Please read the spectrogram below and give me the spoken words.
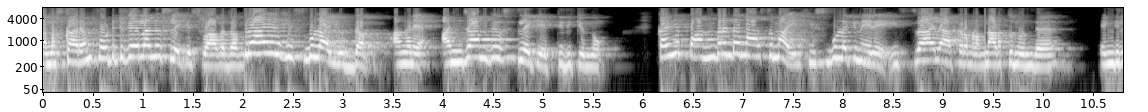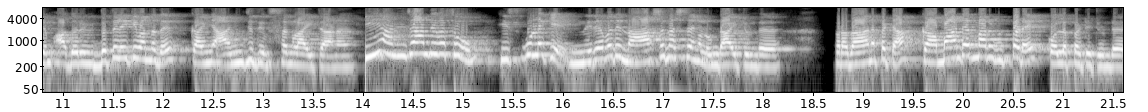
നമസ്കാരം. ഫോർട്ടി ടു കേരള ന്യൂസിലേക്ക് സ്വാഗതം. ഇസ്രായേൽ ഹിസ്ബുള്ള യുദ്ധം അങ്ങനെ അഞ്ചാം ദിവസത്തിലേക്ക് എത്തിയിരിക്കുന്നു. കഴിഞ്ഞ പന്ത്രണ്ട് മാസമായി ഹിസ്ബുള്ളയ്ക്ക് നേരെ ഇസ്രായേൽ ആക്രമണം നടത്തുന്നുണ്ട്. എങ്കിലും അതൊരു യുദ്ധത്തിലേക്ക് വന്നത് കഴിഞ്ഞ അഞ്ച് ദിവസങ്ങളായിട്ടാണ്. ഈ അഞ്ചാം ദിവസവും ഹിസ്ബുള്ളയ്ക്ക് നിരവധി നാശനഷ്ടങ്ങൾ ഉണ്ടായിട്ടുണ്ട്. പ്രധാനപ്പെട്ട കമാൻഡർമാർ ഉൾപ്പെടെ കൊല്ലപ്പെട്ടിട്ടുണ്ട്.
